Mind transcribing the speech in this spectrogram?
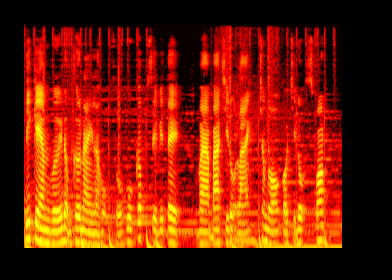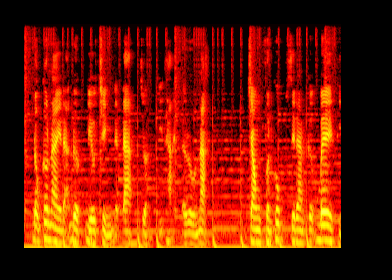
Đi kèm với động cơ này là hộp số vô cấp CVT và 3 chế độ lái, trong đó có chế độ Sport. Động cơ này đã được điều chỉnh để đạt chuẩn khí thải Euro 5. Trong phân khúc sedan cỡ B thì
